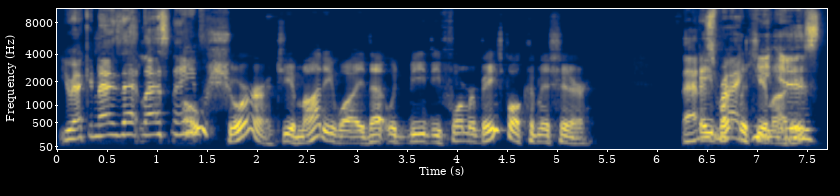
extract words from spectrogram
You recognize that last name? Oh, sure. Giamatti. Why, that would be the former baseball commissioner. that is Abe right. He Giamatti. is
